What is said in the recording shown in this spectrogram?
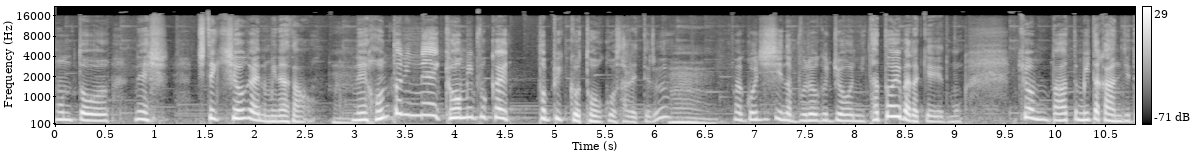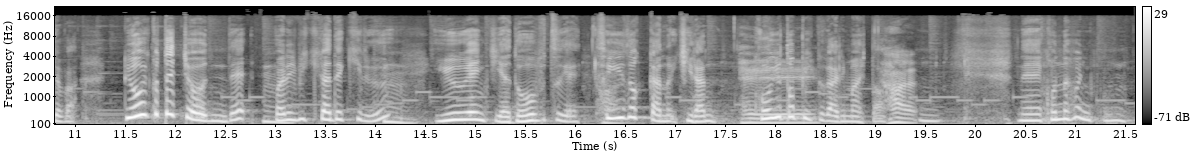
本当ねし知的障害の皆さん。ね本当にね興味深いトピックを投稿されてる、うん。まあ、ご自身のブログ上に例えばだけれども今日バーッと見た感じでは療育手帳で割引ができるうん。遊園地や動物園、水族館の一覧、こういうトピックがありました。はい。うん。ねこんな風に、うん。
